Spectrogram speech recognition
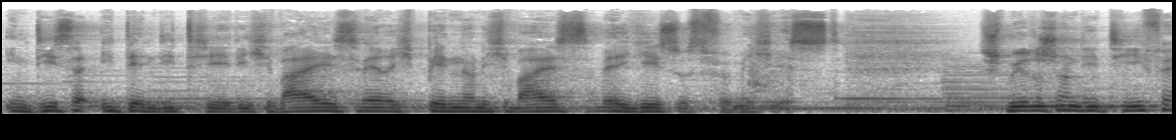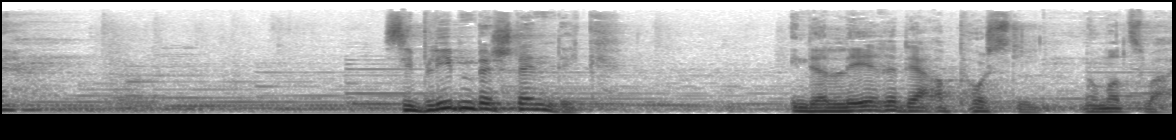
in dieser Identität. Ich weiß, wer ich bin und ich weiß, wer Jesus für mich ist. Spürt ihr schon die Tiefe? Sie blieben beständig in der Lehre der Apostel, Nummer zwei.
